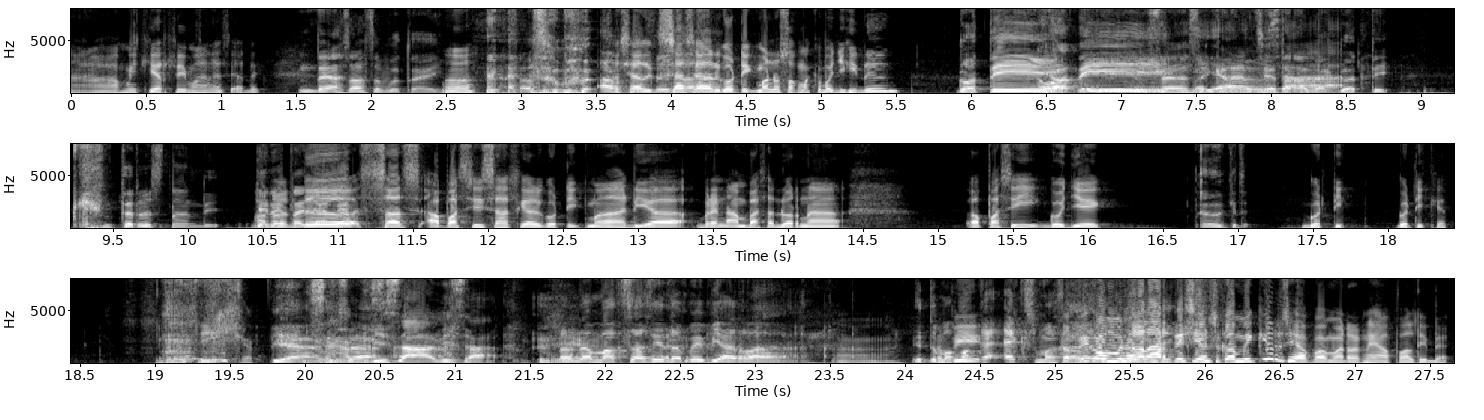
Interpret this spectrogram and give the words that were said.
Nah, mikir di mana sih ada? Ente asal sebut aing. Hah? Asal sebut. Sosial eta. gotik mana sok pakai baju hidung. Gotik. Gotik. Saya Iya, sekarang saya ada Gotik. Terus nanti. Ada sas, apa sih sosial gotik mah dia brand ambasadorna apa sih Gojek Oh gitu. Gotik Gotiket. Tiket. Ya, bisa. Bisa, bisa. Rada maksa sih tapi biarlah. Nah, Itu mah tapi- pakai X mas. Tapi kalau misalkan artis yang suka mikir siapa marahnya hafal tidak?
